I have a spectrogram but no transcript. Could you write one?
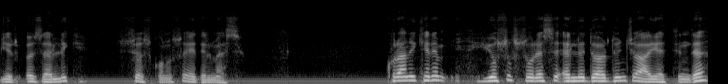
bir özellik söz konusu edilmez. Kur'an-ı Kerim Yusuf suresi 54. ayetinde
